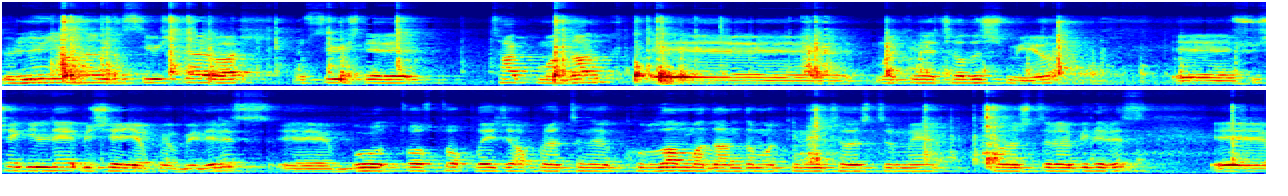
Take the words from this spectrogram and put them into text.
Ürünün yanlarında switchler var. Bu switchleri takmadan eee, makine çalışmıyor. Eee, şu şekilde bir şey yapabiliriz. Eee, bu toz toplayıcı aparatını kullanmadan da makineyi çalıştırmaya çalıştırabiliriz. Eee,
